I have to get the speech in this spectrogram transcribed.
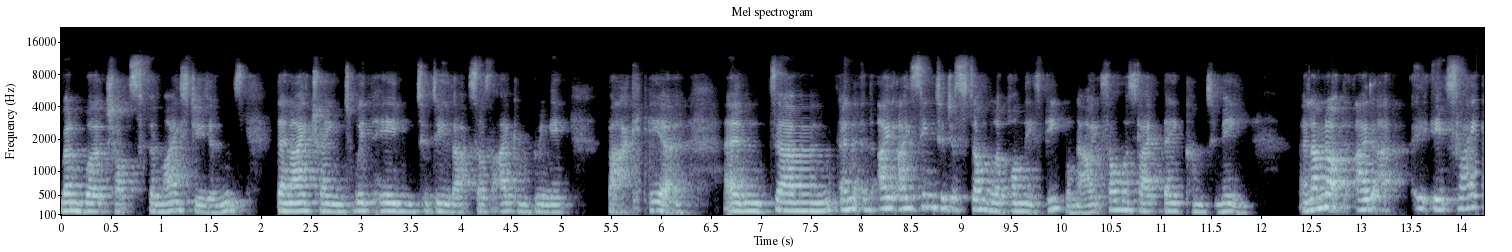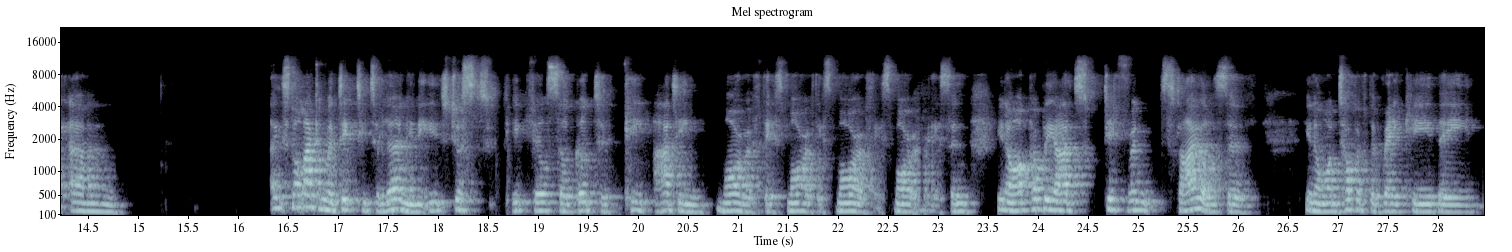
run workshops for my students. Then I trained with him to do that so that I can bring it back here. And um, and I, I seem to just stumble upon these people now. It's almost like they come to me. And I'm not, I, I it's like, um, it's not like I'm addicted to learning. It's just it feels so good to keep adding more of this, more of this, more of this, more of this. And you know, I'll probably add different styles of you know, on top of the Reiki, the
